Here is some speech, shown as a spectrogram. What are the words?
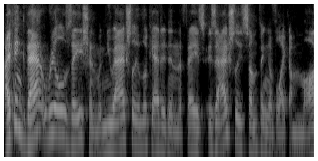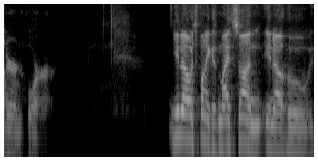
I think that realization, when you actually look at it in the face, is actually something of like a modern horror. You know, it's funny because my son, you know, who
